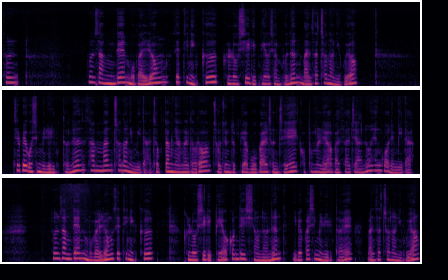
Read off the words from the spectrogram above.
손, 손상된 모발용 세티니크 글로시 리페어 샴푸는 14,000원이고요. 750ml는 31,000원입니다. 적당량을 덜어 젖은 두피와 모발 전체에 거품을 내어 마사지한 후 헹구어냅니다. 손상된 모발용 세티니크 글로시 리페어 컨디셔너는 280ml에 14,000원이고요.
